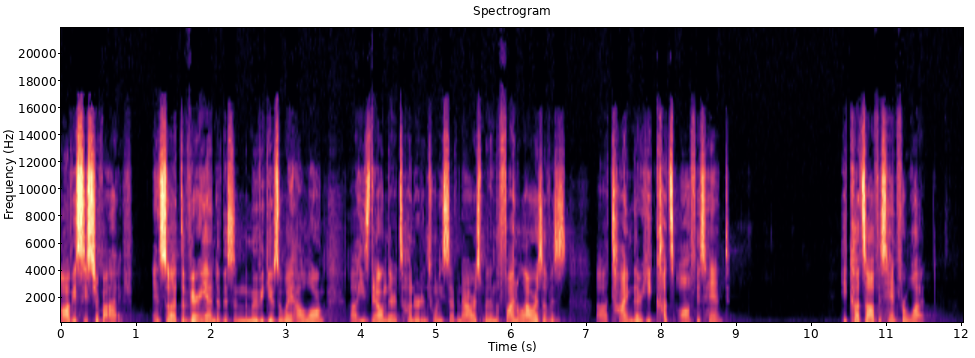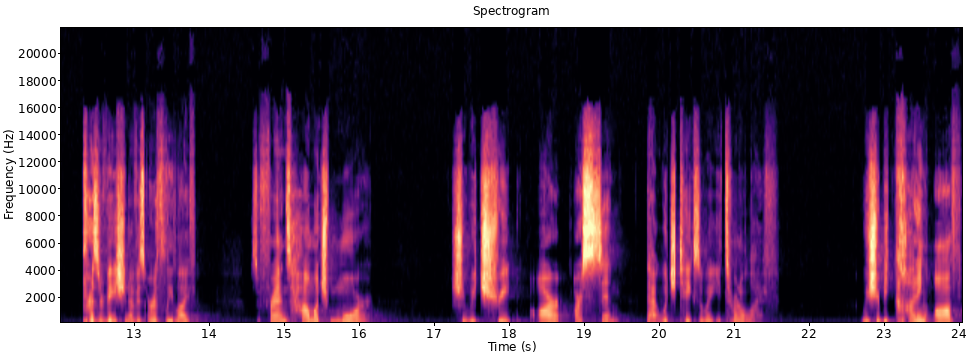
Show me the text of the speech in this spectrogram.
obviously survive. And so at the very end of this, and the movie gives away how long uh, he's down there. It's 127 hours, but in the final hours of his uh, time there, he cuts off his hand. He cuts off his hand for what? Preservation of his earthly life. So, friends, how much more should we treat our, our sin, that which takes away eternal life? We should be cutting off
